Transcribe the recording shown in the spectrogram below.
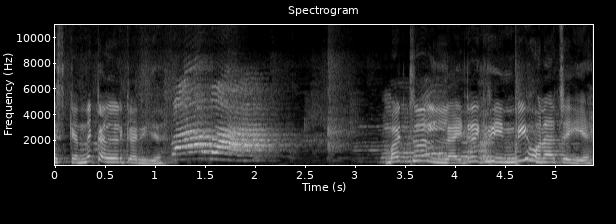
इसके अंदर कलर करिए। बट थोड़ा लाइटर ग्रीन भी होना चाहिए।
